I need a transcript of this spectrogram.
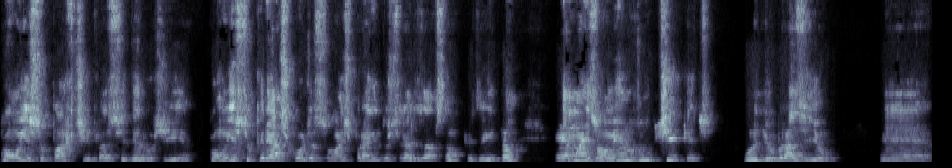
com isso partir para a siderurgia, com isso criar as condições para a industrialização. Quer dizer, então, é mais ou menos um ticket, onde o Brasil é,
